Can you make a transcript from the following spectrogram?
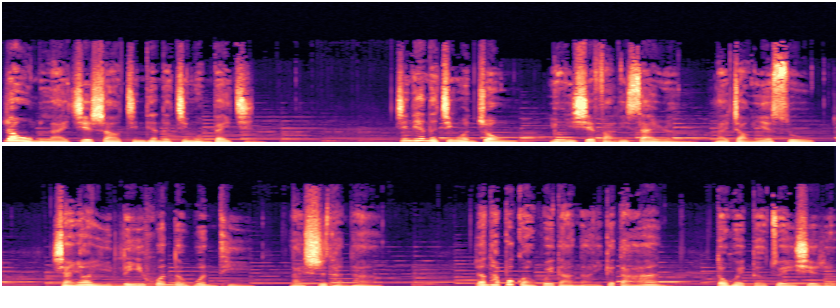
让我们来介绍今天的经文背景。今天的经文中有一些法利赛人来找耶稣，想要以离婚的问题来试探他，让他不管回答哪一个答案，都会得罪一些人。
